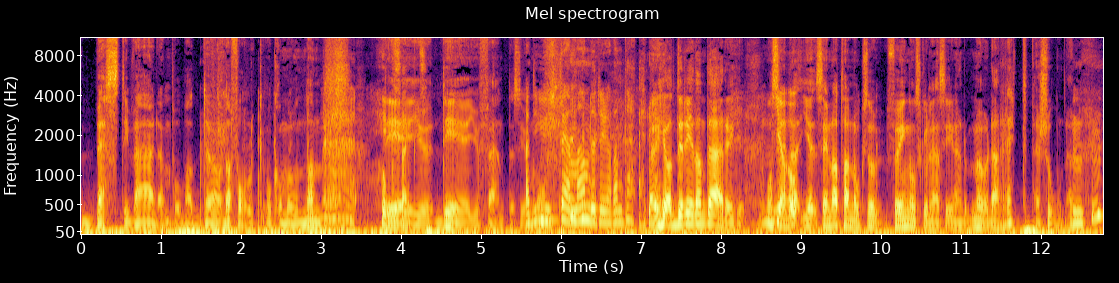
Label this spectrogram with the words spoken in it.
bäst i världen på att bara döda folk och komma undan med det. Det är ju, det är ju fantasy. Ja det är ju spännande redan där. Ja det redan där är kul. Och sen, Ja. sen att han också för en gång skulle jag säga mördar rätt personer. Mhm.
